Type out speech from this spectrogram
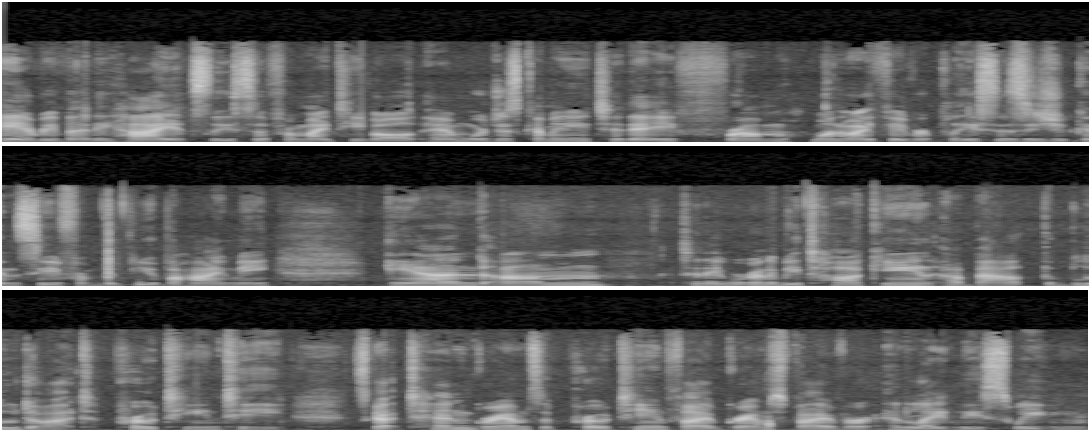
Okay everybody, hi, it's Lisa from My Tea Vault and we're just coming to you today from one of my favorite places as you can see from the view behind me. And um, today we're going to be talking about the Blue Dot protein tea. It's got 10 grams of protein, 5 grams fiber, and lightly sweetened.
